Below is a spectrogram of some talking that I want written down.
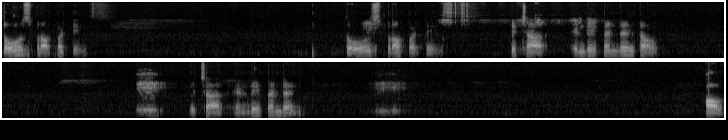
those properties those properties which are independent of which are independent of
